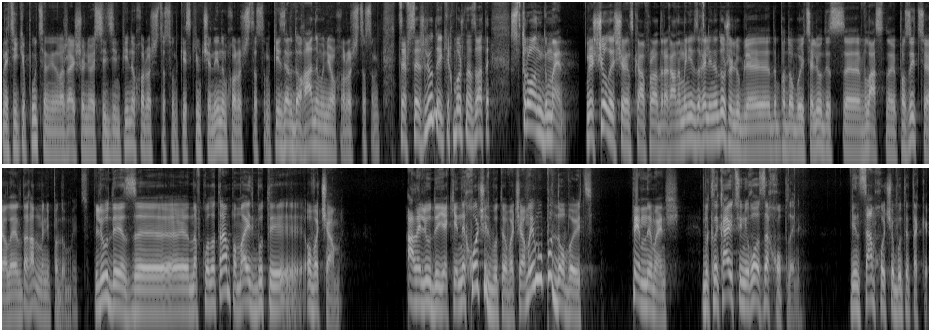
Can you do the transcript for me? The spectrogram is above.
Не тільки Путін, він вважає, що у нього з Сі Цзіньпіном хороші стосунки, з Кім Чен Іном хороші стосунки, з Ердоганом у нього хороші стосунки. Це все ж люди, яких можна назвати стронгмен. Ви ж чули, що він сказав про Ердогана. Мені взагалі не дуже люблю, подобаються люди з е, власною позицією, але Ердоган мені подобається. Люди з е, навколо Трампа мають бути овочами. Але люди, які не хочуть бути овочами, йому подобаються. Тим не менш, викликають у нього захоплення. Він сам хоче бути таким.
